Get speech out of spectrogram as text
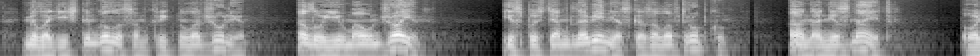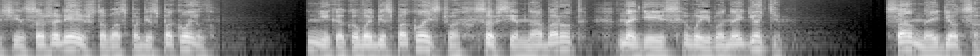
— мелодичным голосом крикнула Джулия. «Луи в Маунт-Джое!» И спустя мгновение сказала в трубку. «Она не знает. Очень сожалею, что вас побеспокоил». «Никакого беспокойства, совсем наоборот. Надеюсь, вы его найдете». «Сам найдется»,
